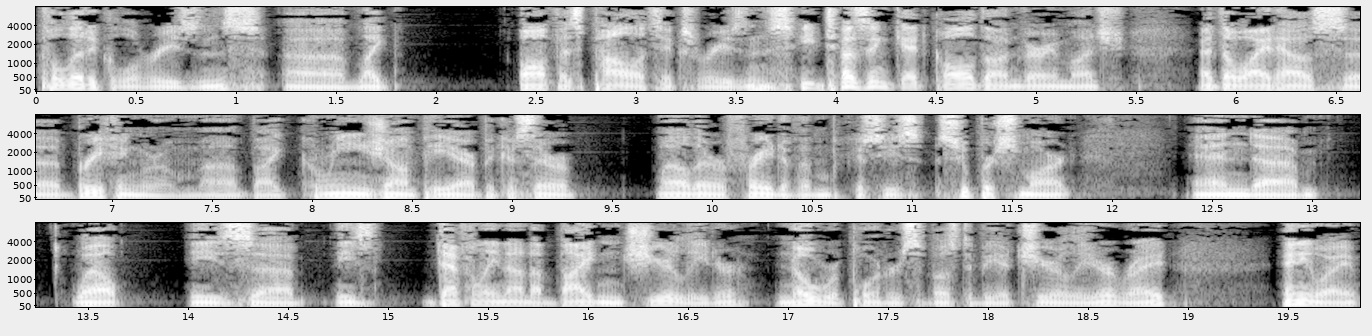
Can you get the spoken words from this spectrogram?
political reasons, uh, like office politics reasons, he doesn't get called on very much at the White House uh, briefing room uh, by Karine Jean Pierre because they're well, they're afraid of him because he's super smart, and um, well, he's uh, he's definitely not a Biden cheerleader. No reporter's supposed to be a cheerleader, right? Anyway,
